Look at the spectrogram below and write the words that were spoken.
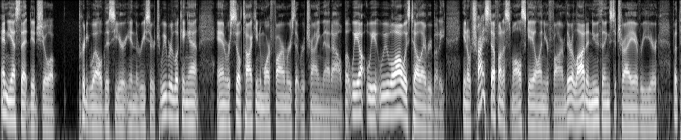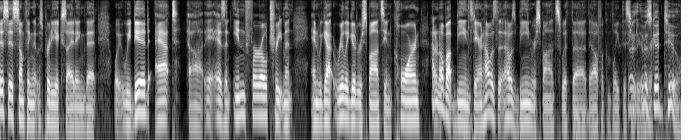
And yes, that did show up pretty well this year in the research we were looking at, and we're still talking to more farmers that were trying that out. But we we we will always tell everybody, you know, try stuff on a small scale on your farm. There are a lot of new things to try every year, but this is something that was pretty exciting that we we did at uh, as an in furrow treatment, and we got really good response in corn. I don't know about beans, Darren. How was the how was bean response with uh, the Alpha Complete this It year? was, it was good too,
